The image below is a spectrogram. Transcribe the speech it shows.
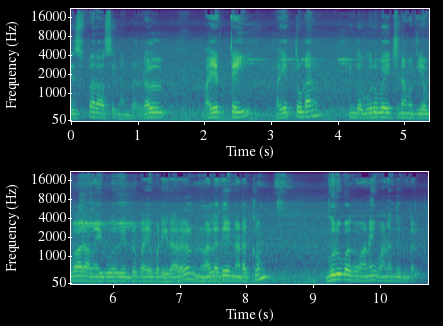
ரிஸ்பராசி நண்பர்கள் பயத்தை பயத்துடன் இந்த குரு பயிற்சி நமக்கு எவ்வாறு அமைப்பது என்று பயப்படுகிறார்கள். நல்லதே நடக்கும். குரு பகவானை வணங்குங்கள்.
